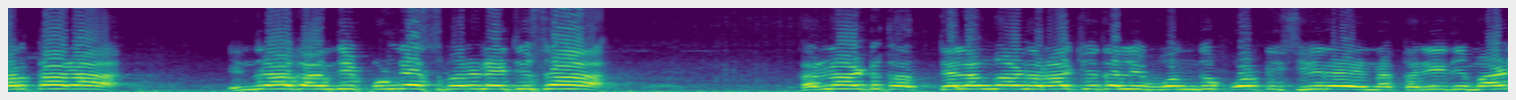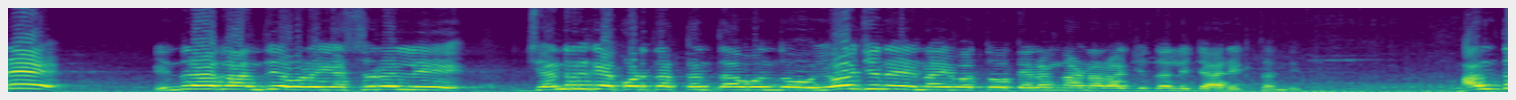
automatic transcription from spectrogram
ಸರ್ಕಾರ ಇಂದಿರಾ ಗಾಂಧಿ ಪುಣ್ಯ ಸ್ಮರಣೆ ದಿವಸ ಕರ್ನಾಟಕ, ತೆಲಂಗಾಣ ರಾಜ್ಯದಲ್ಲಿ ಒಂದು ಕೋಟಿ ಸೀರೆಯನ್ನು ಖರೀದಿ ಮಾಡಿ ಇಂದಿರಾ ಗಾಂಧಿ ಅವರ ಹೆಸರಲ್ಲಿ ಜನರಿಗೆ ಕೊಡ್ತಕ್ಕಂಥ ಒಂದು ಯೋಜನೆಯನ್ನು ಇವತ್ತು ತೆಲಂಗಾಣ ರಾಜ್ಯದಲ್ಲಿ ಜಾರಿಗೆ ತಂದಿದೆ. ಅಂಥ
